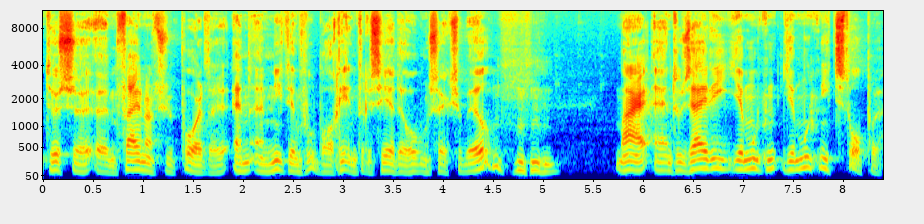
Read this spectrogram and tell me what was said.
tussen een Feyenoord supporter en een niet in voetbal geïnteresseerde homoseksueel. maar en toen zei hij, je moet, je moet niet stoppen.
